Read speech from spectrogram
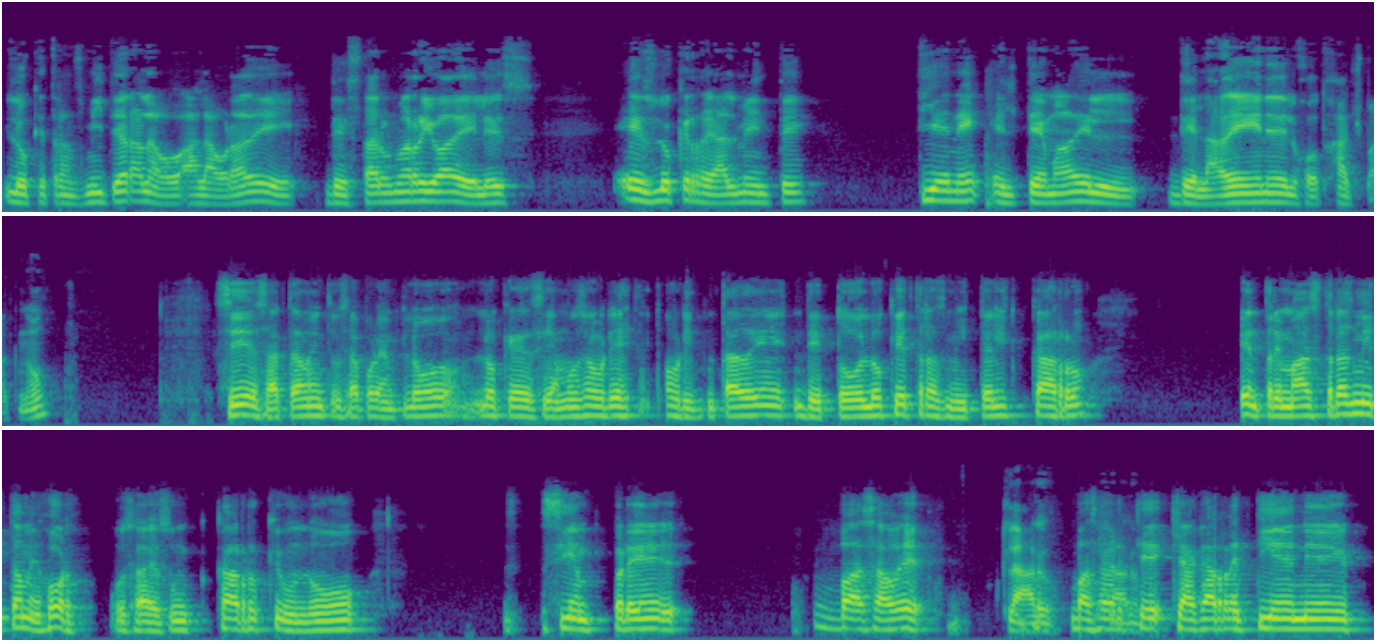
lo que transmite a la, a la hora de, estar uno arriba de él es, es lo que realmente tiene el tema del, del ADN del hot hatchback, ¿no? Sí, exactamente. O sea, por ejemplo, lo que decíamos ahorita de, de todo lo que transmite el carro, entre más transmita, mejor. O sea, es un carro que uno siempre va a saber. Claro. Va a saber qué, agarre tiene,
